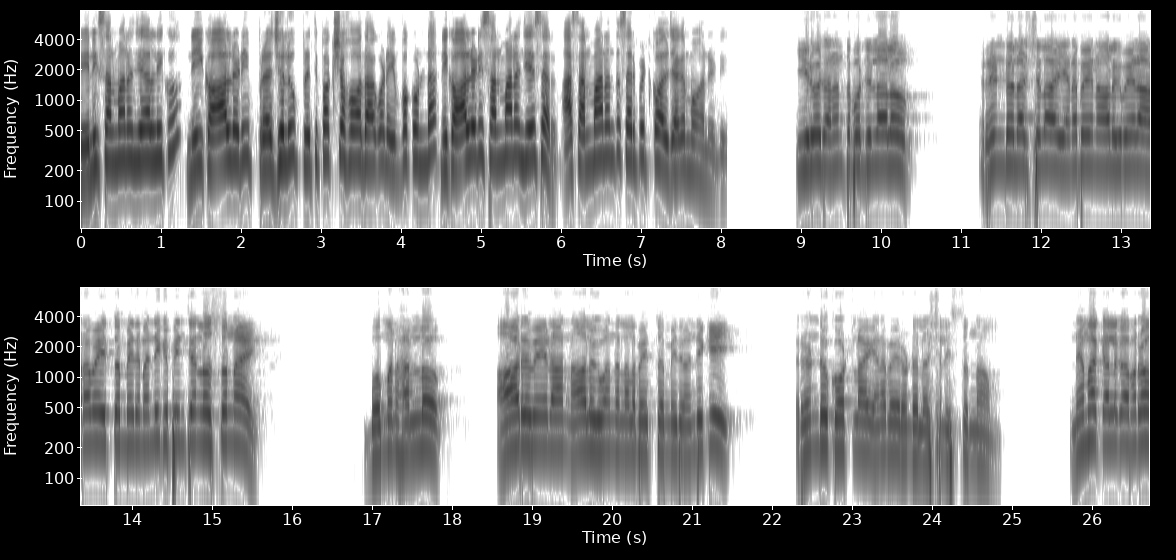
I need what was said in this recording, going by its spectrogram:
దేనికి సన్మానం చేయాలి నీకు? నీకు ఆల్రెడీ ప్రజలు ప్రతిపక్ష హోదా కూడా ఇవ్వకుండా నీకు ఆల్రెడీ సన్మానం చేశారు. ఆ సన్మానంతో సరిపెట్టుకోవాలి జగన్మోహన్ రెడ్డి. ఈరోజు అనంతపురం జిల్లాలో రెండు లక్షల ఎనభై నాలుగు వేల అరవై తొమ్మిది మందికి పింఛన్లు వస్తున్నాయి. బొమ్మన్ హల్లో ఆరు వేల నాలుగు వందల నలభై తొమ్మిది మందికి రెండు కోట్ల ఎనభై రెండు లక్షలు ఇస్తున్నాం. నిమ్మకల్గమలో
